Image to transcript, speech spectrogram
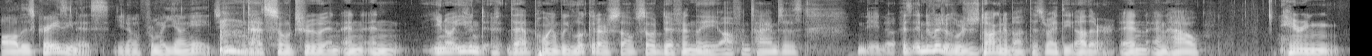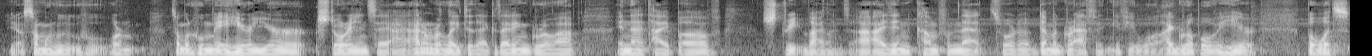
all this craziness you know from a young age That's so true. And and and you know, even at that point, we look at ourselves so differently, oftentimes as you know, as individuals. We're just talking about this, right? The other, and and how hearing you know someone who who or someone who may hear your story and say, I, I don't relate to that because I didn't grow up in that type of street violence. I, I didn't come from that sort of demographic, if you will. I grew up over here. But what's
